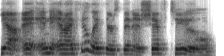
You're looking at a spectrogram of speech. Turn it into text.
Yeah and and i feel like there's been a shift too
